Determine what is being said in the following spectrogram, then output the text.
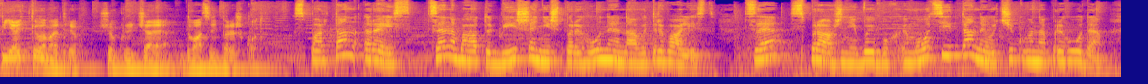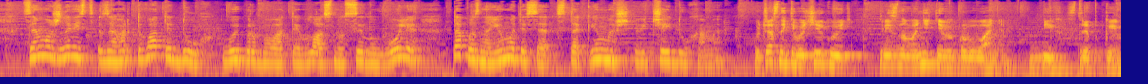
5 км, що включає 20 перешкод. Спартан Рейс це набагато більше, ніж перегони на витривалість. Це справжній вибух емоцій та неочікувана пригода. Це можливість загартувати дух, випробувати власну силу волі та познайомитися з такими ж відчайдухами. Учасники очікують різноманітні випробування: біг, стрибки,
